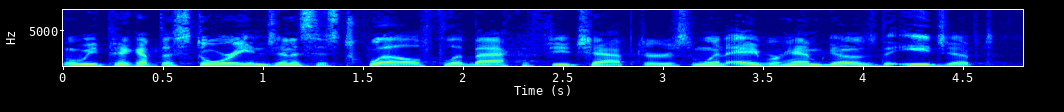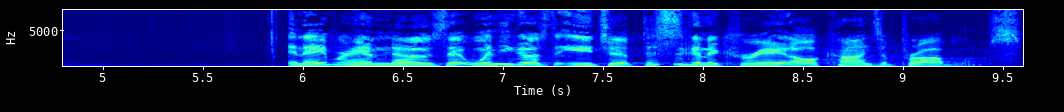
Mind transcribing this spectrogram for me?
We pick up the story in Genesis 12, flip back a few chapters, when Abraham goes to Egypt. And Abraham knows that when he goes to Egypt, this is going to create all kinds of problems.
